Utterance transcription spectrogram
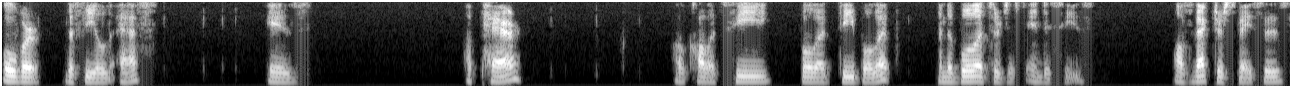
Over the field F is a pair. I'll call it C bullet, D bullet, and the bullets are just indices of vector spaces,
